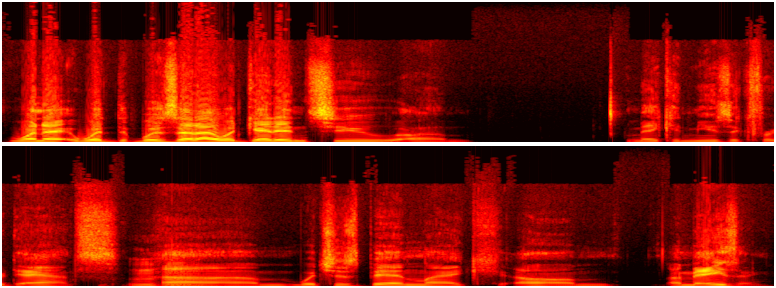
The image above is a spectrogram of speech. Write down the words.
when I would was that I would get into um, making music for dance, Mhm. um, which has been like um, amazing.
